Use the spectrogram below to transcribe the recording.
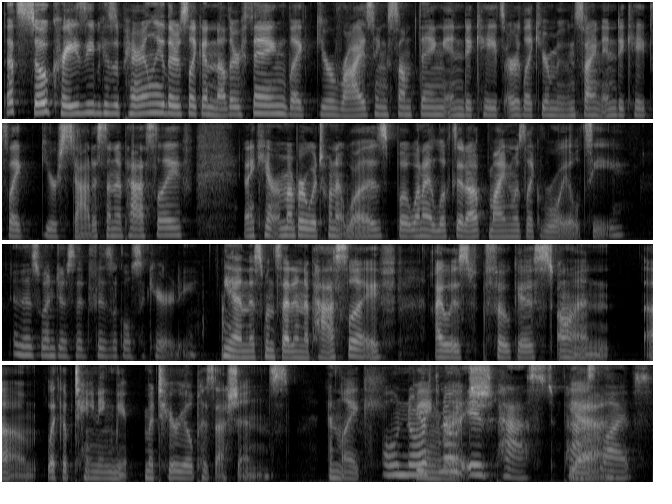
That's so crazy because apparently there's like another thing, like your rising something indicates, or like your moon sign indicates like your status in a past life. And I can't remember which one it was, but when I looked it up, mine was like royalty. And this one just said physical security. Yeah, and this one said in a past life, I was focused on um, like obtaining me- material possessions and like Oh, North Node rich. is past past Yeah. lives.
